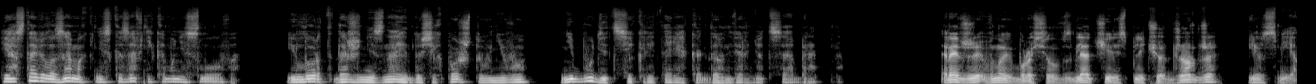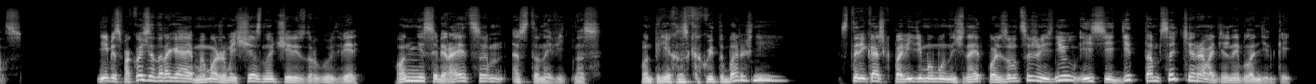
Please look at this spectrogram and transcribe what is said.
я оставила замок, не сказав никому ни слова. И лорд даже не знает до сих пор, что у него не будет секретаря, когда он вернется обратно. Реджи вновь бросил взгляд через плечо Джорджа и рассмеялся. — Не беспокойся, дорогая, мы можем исчезнуть через другую дверь. Он не собирается остановить нас. Он приехал с какой-то барышней. Старикашка, по-видимому, начинает пользоваться жизнью и сидит там с очаровательной блондинкой.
